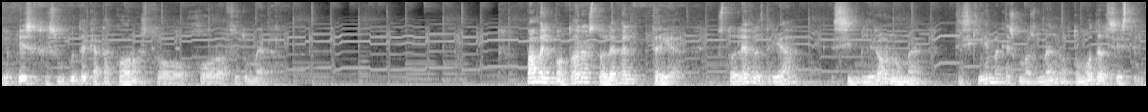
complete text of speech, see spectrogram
οι οποίες χρησιμοποιούνται κατά κόρο στο χώρο αυτού του metal. Πάμε λοιπόν τώρα στο level 3. Στο level 3 συμπληρώνουμε τις κλίμακες που μας μένουν από το model σύστημα,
